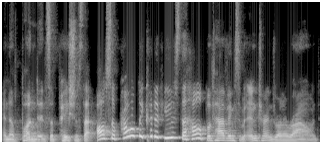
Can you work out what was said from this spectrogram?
an abundance of patients that also probably could have used the help of having some interns run around.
